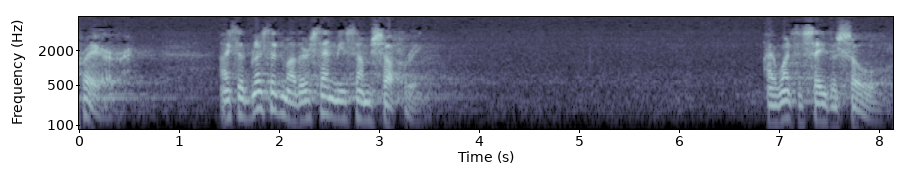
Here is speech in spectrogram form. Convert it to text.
prayer. I said, Blessed Mother, send me some suffering. I want to save a soul.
